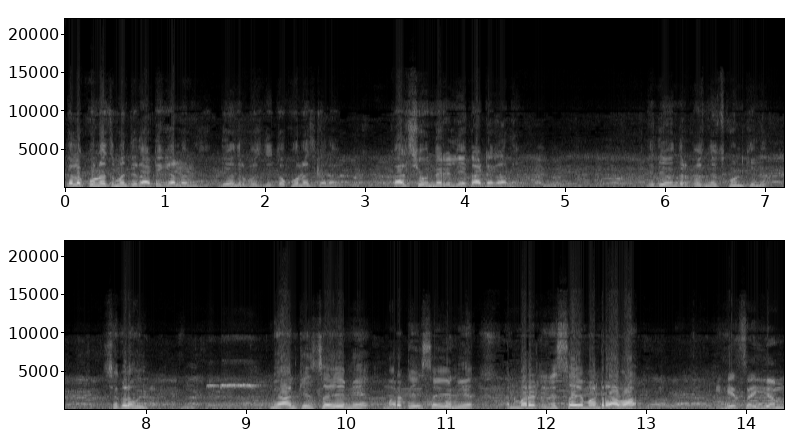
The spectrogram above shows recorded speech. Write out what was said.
त्याला कोणच म्हणतात अटॅक आला म्हणजे. देवेंद्र फडणवीस तो खूनच केला. काल शिवनेरीला एक अटॅक आला. ते देवेंद्र फडणवीस खून केले. सगळं होईल. मी आणखीन संयम आहे मराठी संयम आहेत आणि मराठीने संयमान राहावा. हे संयम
